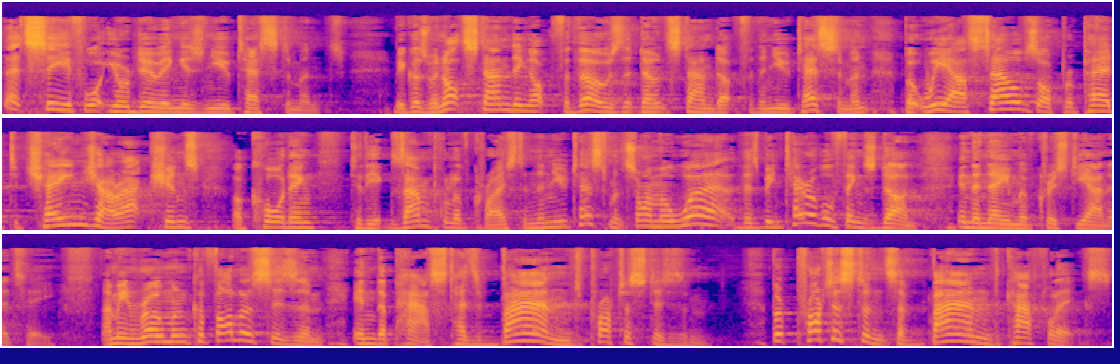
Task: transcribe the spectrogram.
Let's see if what you're doing is New Testament. because we're not standing up for those that don't stand up for the New Testament, but we ourselves are prepared to change our actions according to the example of Christ in the New Testament. So I'm aware there's been terrible things done in the name of Christianity. I mean, Roman Catholicism in the past has banned Protestantism, but Protestants have banned Catholics.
